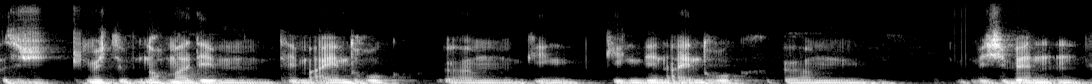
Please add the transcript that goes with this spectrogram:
also ich, ich möchte nochmal dem, dem Eindruck, ähm, gegen, gegen den Eindruck ähm, mich wenden,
